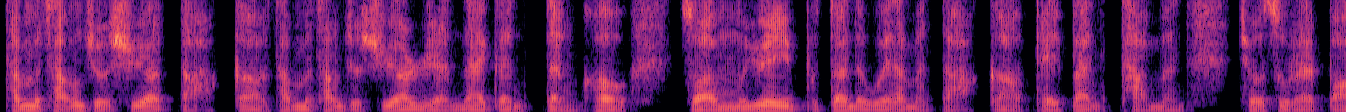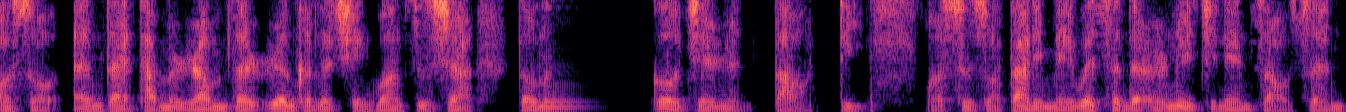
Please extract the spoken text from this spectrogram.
他们长久需要祷告，他们长久需要忍耐跟等候。主啊，我们愿意不断的为他们祷告，陪伴他们，求主来保守恩待他们，让我们在任何的情况之下都能。够坚忍到底我！是说带领每一位神的儿女，今天早晨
